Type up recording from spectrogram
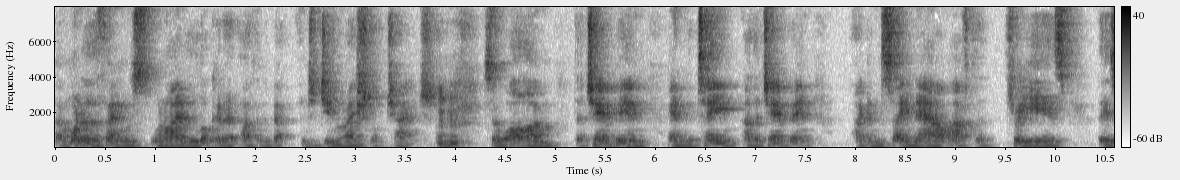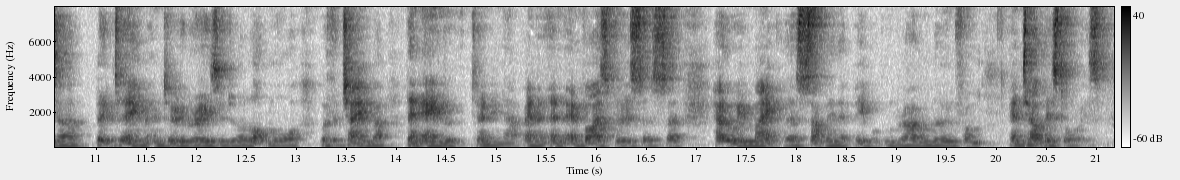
um, one of the things when I look at it, I think about intergenerational change. Mhm. So, while I'm the champion and the team are the champion, I can say now, after three years, there's a big team in two degrees who do a lot more with the chamber than Andrew turning up, and, and, and vice versa. So, how do we make this something that people can grow and learn from and tell their stories?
